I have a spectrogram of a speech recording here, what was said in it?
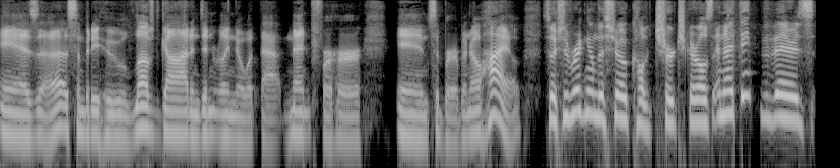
as uh, somebody who loved God and didn't really know what that meant for her in suburban Ohio. So she's working on this show called Church Girls, and I think there's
